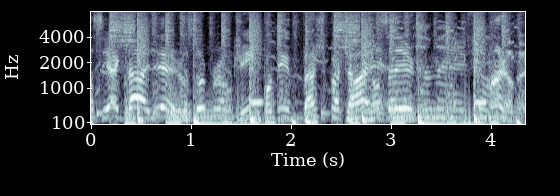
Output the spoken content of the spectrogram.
glassiga glajer och surfar omkring på diverse partajer. De säger ta mig härifrån. Man ramlar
